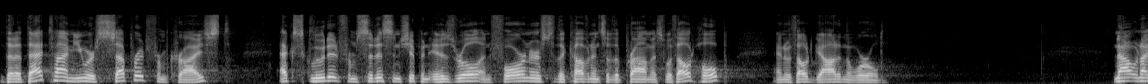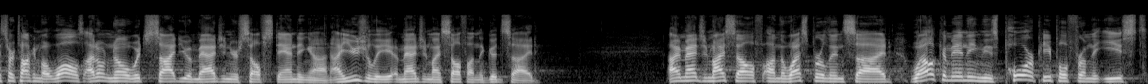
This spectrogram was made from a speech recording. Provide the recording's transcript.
that at that time you were separate from Christ, excluded from citizenship in Israel, and foreigners to the covenants of the promise, without hope and without God in the world. Now, when I start talking about walls, I don't know which side you imagine yourself standing on. I usually imagine myself on the good side. I imagine myself on the West Berlin side, welcoming these poor people from the East,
